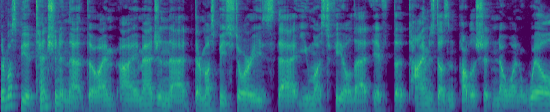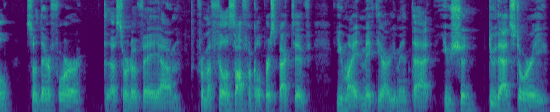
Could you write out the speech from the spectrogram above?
There must be a tension in that, though. I, I imagine that there must be stories that you must feel that if the Times doesn't publish it, no one will. So therefore, the sort of a um, from a philosophical perspective, you might make the argument that you should do that story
